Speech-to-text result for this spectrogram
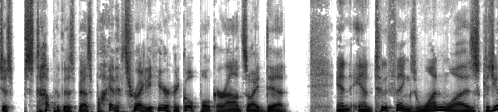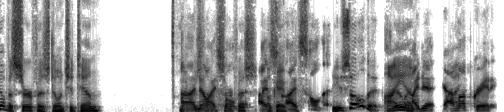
just stop at this Best Buy that's right here and go poke around. So I did, and and two things. One was because you have a Surface, don't you, Tim? Uh, no, I sold Surface? it. I, okay. I sold it. You sold it. I am. I did. Yeah, I'm I, upgrading.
